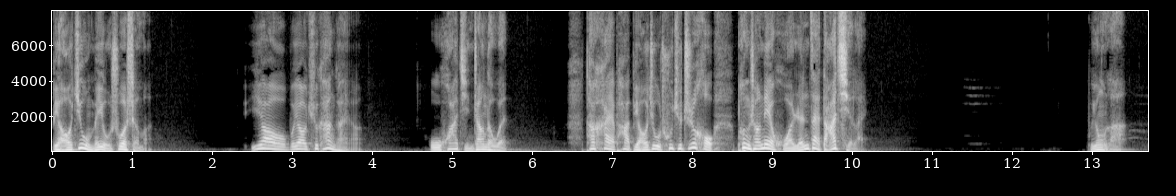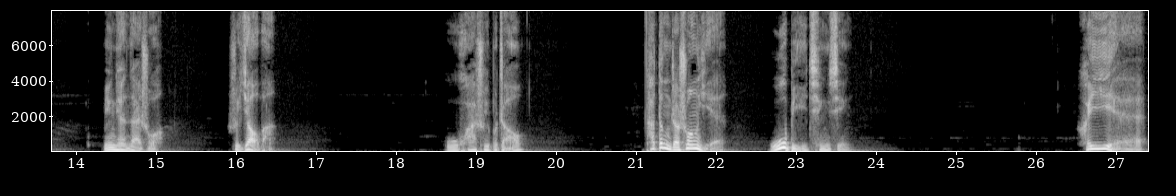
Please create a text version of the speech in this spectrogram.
表舅没有说什么。要不要去看看呀？五花紧张的问。他害怕表舅出去之后碰上那伙人再打起来。不用了，明天再说。睡觉吧。五花睡不着。他瞪着双眼，无比清醒。黑夜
